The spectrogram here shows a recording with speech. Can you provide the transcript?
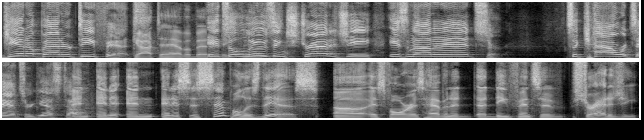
Get a better defense. Got to have a better. It's a losing strategy. Is not an answer. It's a coward's answer. Yes, Tom. and and it, and and it's as simple as this. Uh, as far as having a, a defensive strategy,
